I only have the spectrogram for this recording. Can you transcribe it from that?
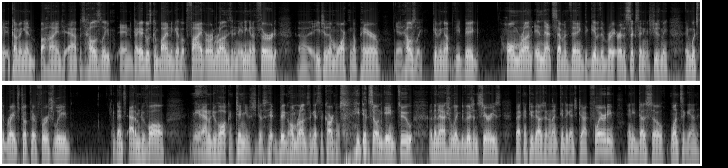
uh, coming in behind Apps Helsley and Gallegos combined to give up five earned runs in an inning and a third, uh, each of them walking a pair, and Helsley giving up the big home run in that seventh inning to give the Bra- or the sixth inning, excuse me, in which the Braves took their first lead against Adam Duvall man, Adam Duvall continues to just hit big home runs against the Cardinals. he did so in Game 2 of the National League Division Series back in 2019 against Jack Flaherty, and he does so once again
